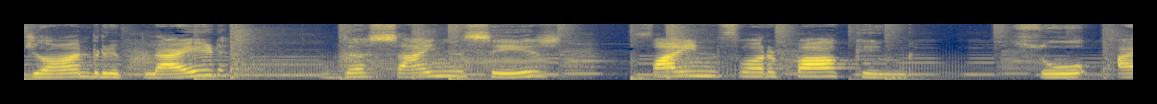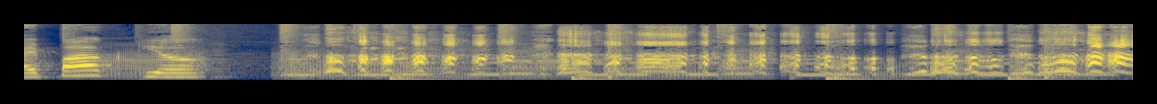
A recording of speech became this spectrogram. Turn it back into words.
John replied, The sign says fine for parking. So I parked here.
